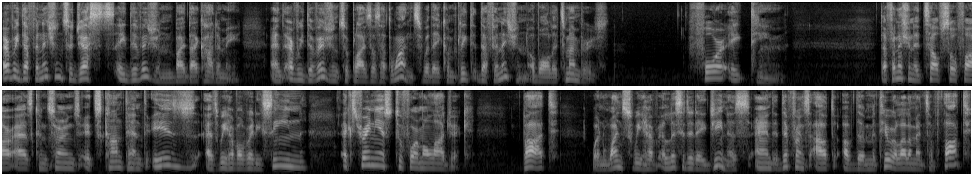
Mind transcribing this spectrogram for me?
Every definition suggests a division by dichotomy, and every division supplies us at once with a complete definition of all its members. 418. Definition itself, so far as concerns its content, is, as we have already seen, extraneous to formal logic. But when once we have elicited a genus and difference out of the material elements of thought,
